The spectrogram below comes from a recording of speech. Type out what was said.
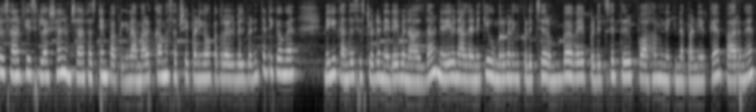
டு சன்ஃபீஸ் விலாக்ஷன் நம்ம சேனல் ஃபஸ்ட் டைம் பார்க்குறீங்களா? மறக்காமல் சப்ஸ்கிரைப் பண்ணிக்கோங்க. பக்கத்தில் பெல் பண்ணி தட்டிக்கோங்க. இன்றைக்கி கந்த சஷ்டியோட நிறைவு நாள் தான். நிறைவு நாள் அன்றைக்கி முருகனுக்கு பிடிச்ச ரொம்பவே பிடிச்ச திருப்பாகம் இன்றைக்கி நான் பண்ணியிருக்கேன். பாருங்கள்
